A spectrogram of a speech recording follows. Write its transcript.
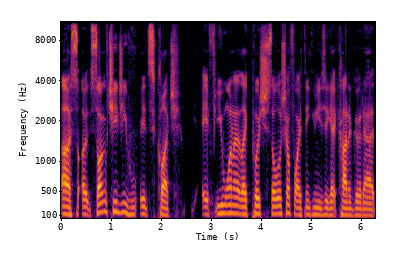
Uh, so, uh song of chi-ji it's clutch if you want to like push solo shuffle i think you need to get kind of good at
